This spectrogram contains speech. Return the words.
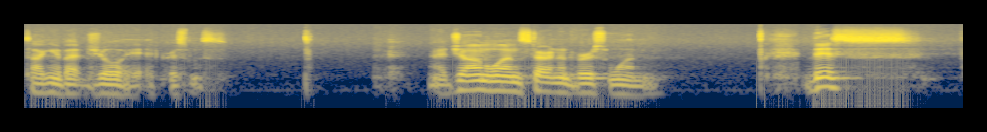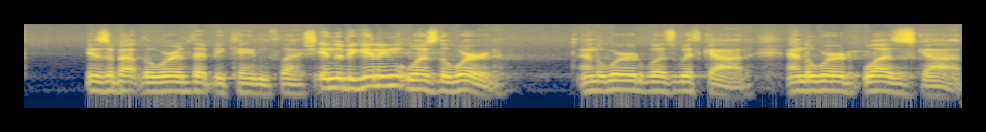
talking about joy at Christmas. John 1, starting at verse 1. This is about the Word that became flesh. In the beginning was the Word, and the Word was with God, and the Word was God.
